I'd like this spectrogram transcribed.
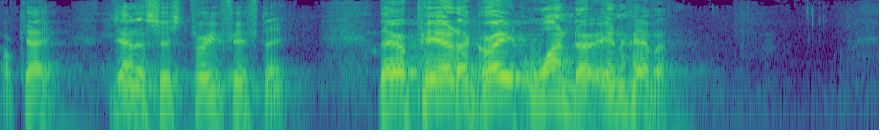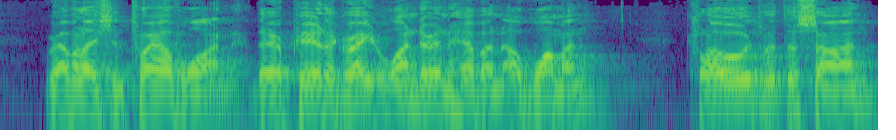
Okay? Genesis 3:15. There appeared a great wonder in heaven. Revelation 12:1. There appeared a great wonder in heaven, a woman clothed with the sun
